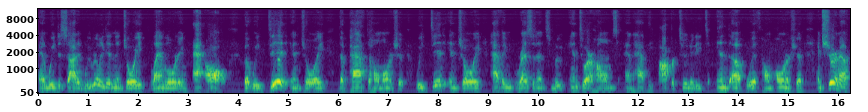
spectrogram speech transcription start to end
and we decided we really didn't enjoy landlording at all, but we did enjoy the path to home ownership. We did enjoy having residents move into our homes and have the opportunity to end up with home ownership. And sure enough,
